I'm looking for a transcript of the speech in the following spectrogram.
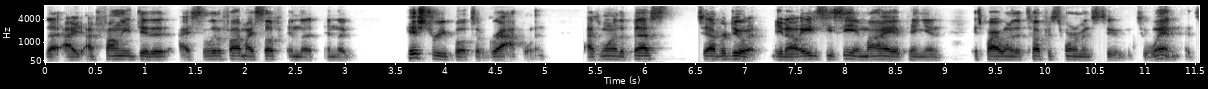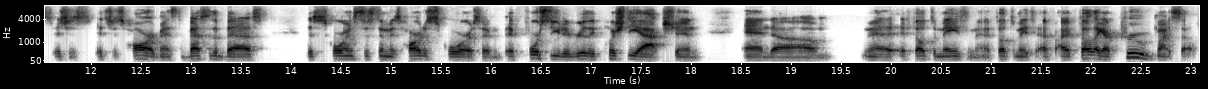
that I, I finally did it. I solidified myself in the in the history books of grappling as one of the best to ever do it. You know, ADCC, in my opinion, is probably one of the toughest tournaments to to win. It's it's just it's just hard, man. It's the best of the best. The scoring system is hard to score, so it forces you to really push the action. And um, man, it felt amazing, man. It felt amazing. I felt like I proved myself.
